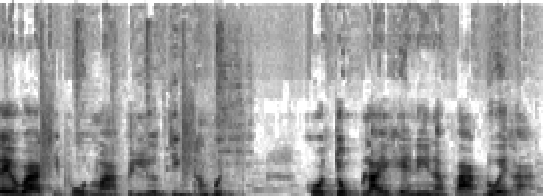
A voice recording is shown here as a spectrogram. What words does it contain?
แต่ว่าที่พูดมาเป็นเรื่องจริงทั้งบึด ขอจบไลฟ์แค่นี้นะ ฝากด้วยค่ะ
